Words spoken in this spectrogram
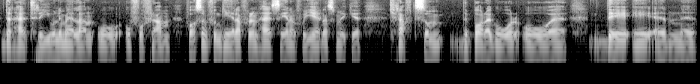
den här trion emellan och, och få fram vad som fungerar för den här scenen för att ge den så mycket kraft som det bara går och eh, det är en,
